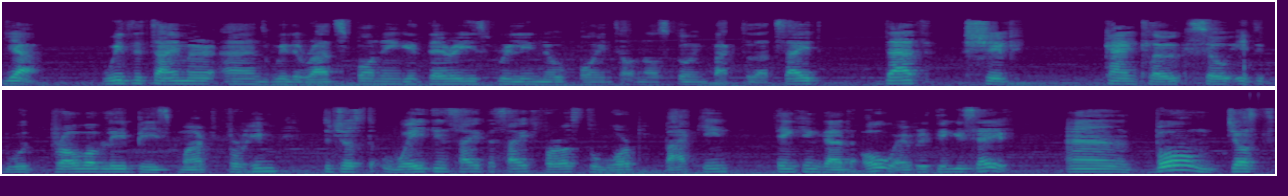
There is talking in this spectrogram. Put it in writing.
yeah with the timer and with the rat spawning, there is really no point on us going back to that site. That ship can cloak, so it would probably be smart for him to just wait inside the site for us to warp back in, thinking that, oh, everything is safe. And boom, just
